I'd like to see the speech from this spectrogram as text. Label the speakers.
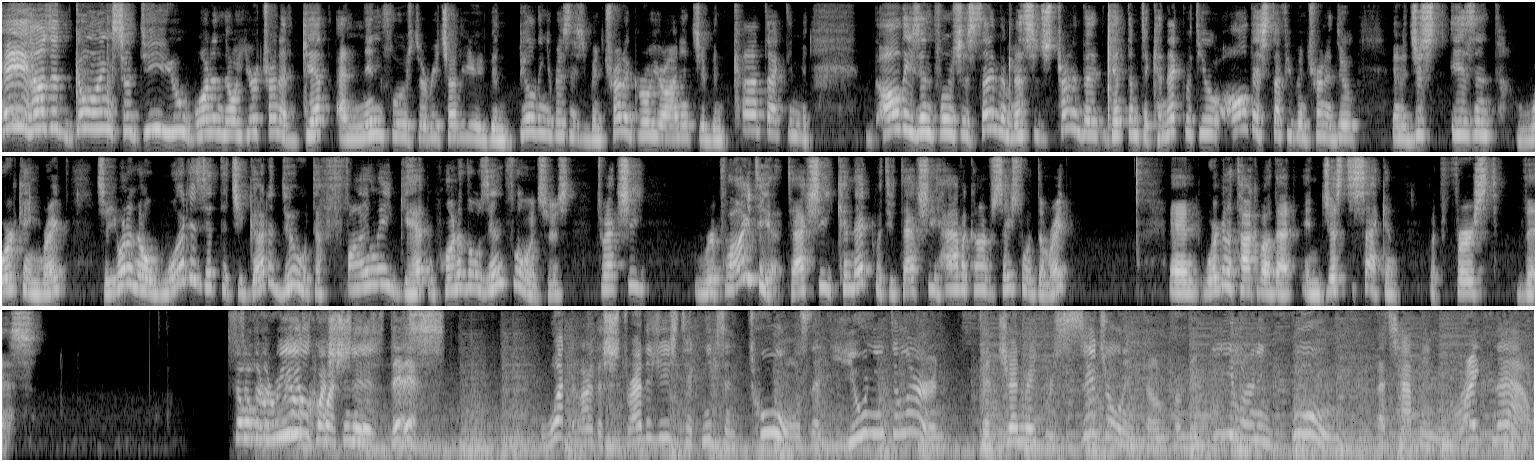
Speaker 1: hey how's it going? So do you want to know you're trying to get an influence to reach out to you. You've been building your business you've been trying to grow your audience you've been contacting all these influencers sending them messages trying to get them to connect with you. All this stuff you've been trying to do and it just isn't working right? So you want to know what is it that you got to do to finally get one of those influencers to actually reply to you to actually connect with you to actually have a conversation with them right? And we're going to talk about that in just a second but first this.
Speaker 2: So, so the, the real question is this. What are the strategies techniques and tools that you need to learn to generate residual income from the e-learning boom that's happening right now?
